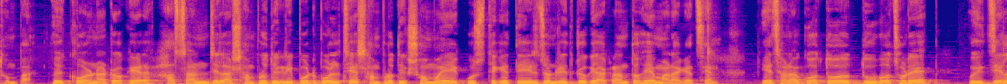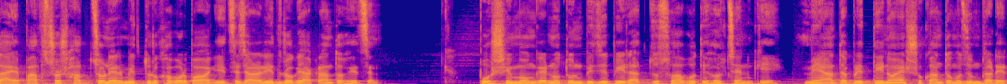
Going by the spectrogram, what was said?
ধূমপান। ওই কর্ণাটকের হাসান জেলা সাম্প্রতিক রিপোর্ট বলছে, সাম্প্রতিক সময়ে একুশ থেকে তেইশ জন হৃদরোগে আক্রান্ত হয়ে মারা গেছেন। এছাড়া গত দু বছরে ওই জেলায় পাঁচশো সাত জনের মৃত্যুর খবর পাওয়া গিয়েছে, যারা হৃদরোগে আক্রান্ত হয়েছেন। পশ্চিমবঙ্গের নতুন বিজেপি রাজ্য সভাপতি হচ্ছেন কে? মেয়াদ বৃদ্ধি নয়, সুকান্ত মজুমদারের।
